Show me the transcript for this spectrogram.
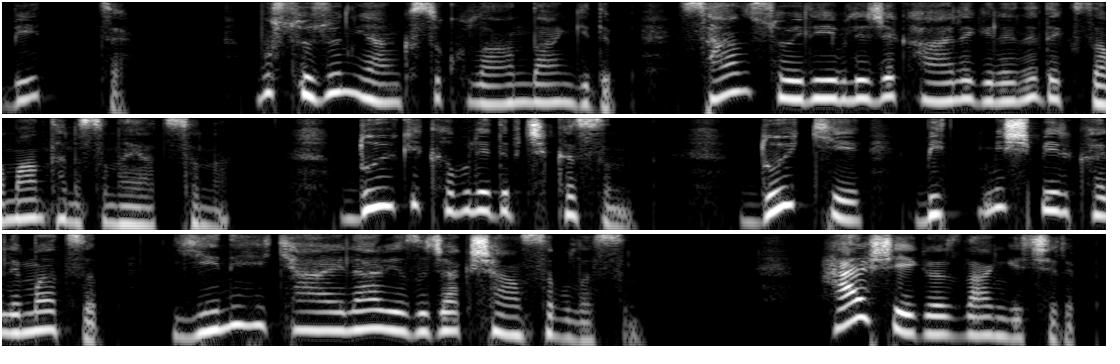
Bitti. Bu sözün yankısı kulağından gidip sen söyleyebilecek hale gelene dek zaman tanısın hayat. Duy ki kabul edip çıkasın. Duy ki bitmiş bir kaleme atıp yeni hikayeler yazacak şansı bulasın. Her şeyi gözden geçirip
